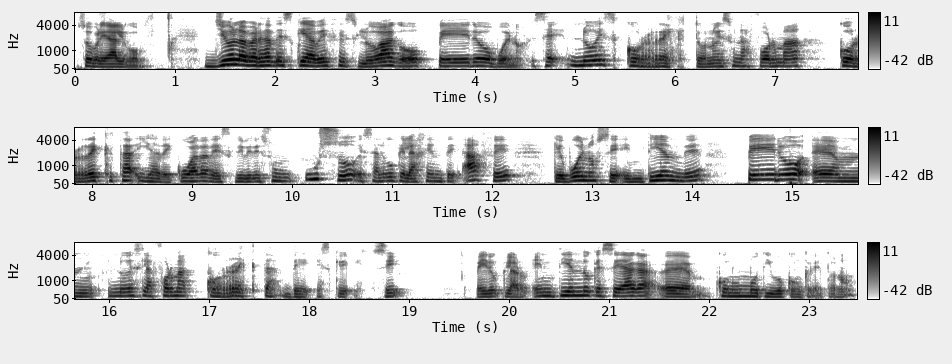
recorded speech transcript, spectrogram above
sobre algo. Yo la verdad es que a veces lo hago, pero bueno, no es correcto, no es una forma correcta y adecuada de escribir. Es un uso, es algo que la gente hace, que bueno, se entiende, pero em, no es la forma correcta de escribir, ¿sí? Pero claro, entiendo que se haga em, con un motivo concreto, ¿no?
